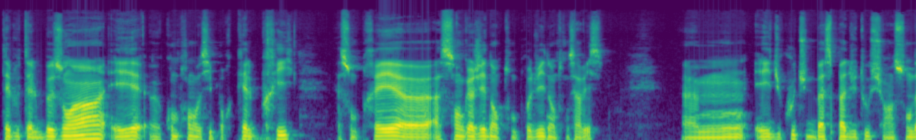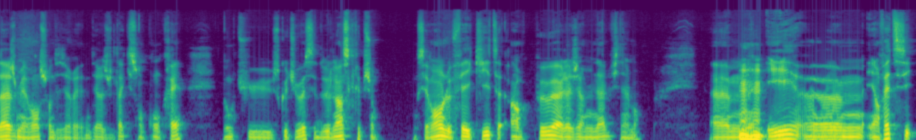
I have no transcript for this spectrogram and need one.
tel ou tel besoin et comprendre aussi pour quel prix elles sont prêtes à s'engager dans ton produit, dans ton service. et du coup, tu ne te bases pas du tout sur un sondage, mais vraiment sur des, résultats qui sont concrets. Donc, tu, ce que tu veux, c'est de l'inscription. Donc, c'est vraiment le fake it un peu à la germinale finalement. Mmh et, et, en fait, c'est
